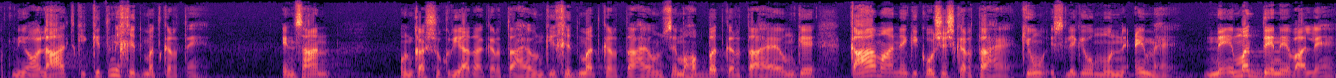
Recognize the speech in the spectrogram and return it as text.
اپنی اولاد کی کتنی خدمت کرتے ہیں۔ انسان ان کا شکریہ ادا کرتا ہے، ان کی خدمت کرتا ہے، ان سے محبت کرتا ہے، ان کے کام آنے کی کوشش کرتا ہے۔ کیوں؟ اس لیے کہ وہ منعم ہیں، نعمت دینے والے ہیں۔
